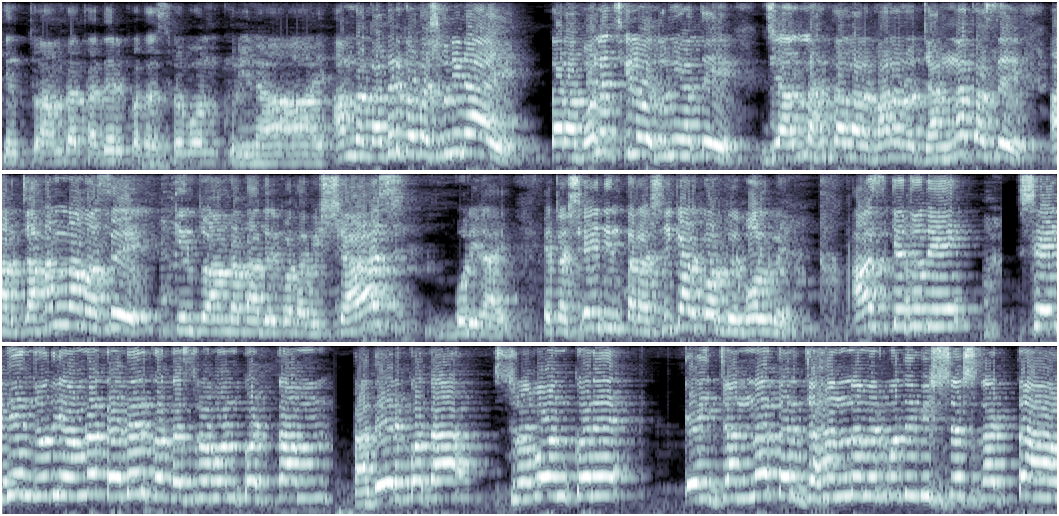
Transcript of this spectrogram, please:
কিন্তু আমরা তাদের কথা শ্রবণ করি নাই। আমরা তাদের কথা শুনি নাই। তারা বলেছিল দুনিয়াতে যে আল্লাহ তাআলার বানানো জান্নাত আছে আর জাহান্নাম আছে, কিন্তু আমরা তাদের কথা বিশ্বাস করি নাই। এটা সেই দিন তারা স্বীকার করবে, বলবে। আজকে যদি, সেই দিন যদি আমরা তাদের কথা শ্রবণ করতাম, তাদের কথা শ্রবণ করে এই জান্নাতের জাহান্নামের প্রতি বিশ্বাস রাখতাম,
